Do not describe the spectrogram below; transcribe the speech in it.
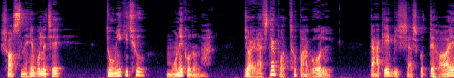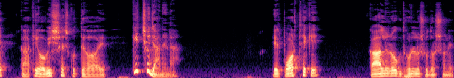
সস্নেহে বলেছে, তুমি কিছু মনে করো না, জয়রাজটা বদ্ধ পাগল। কাকে বিশ্বাস করতে হয়, কাকে অবিশ্বাস করতে হয়, কিচ্ছু জানে না। এরপর থেকে কাল রোগ ধরল সুদর্শনের।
